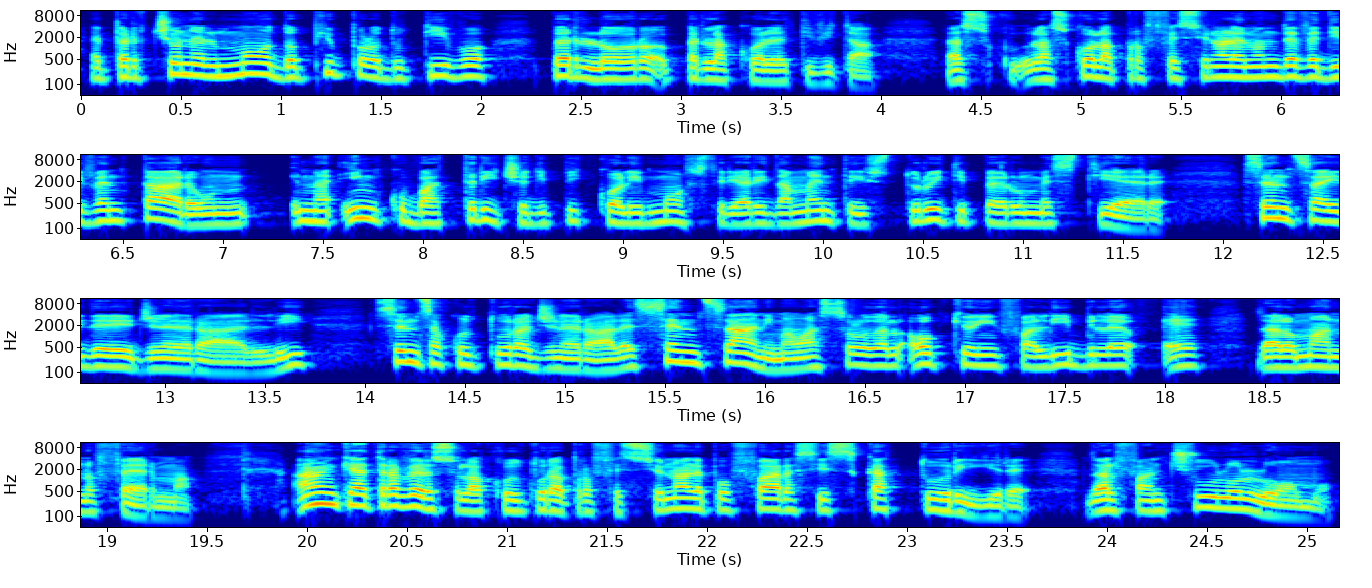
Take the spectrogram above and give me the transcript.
e perciò nel modo più produttivo per loro e per la collettività. La, scu- la, scuola professionale non deve diventare un, una incubatrice di piccoli mostri aridamente istruiti per un mestiere, senza idee generali, senza cultura generale, senza anima, ma solo dall'occhio infallibile e dalla mano ferma anche attraverso la cultura professionale può farsi scatturire dal fanciullo l'uomo,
